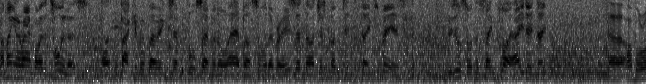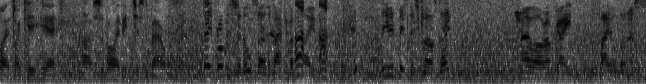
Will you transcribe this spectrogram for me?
I'm hanging around by the toilets at the back of a Boeing 747 or Airbus or whatever it is, and I just bumped into Dave Spears, who's also on the same flight. How you doing, Dave? Uh, I'm all right, thank you. Yeah, uh, surviving just about. So, Dave Robinson also at the back of a plane. Are you in business class, Dave? No, our upgrade failed on us.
